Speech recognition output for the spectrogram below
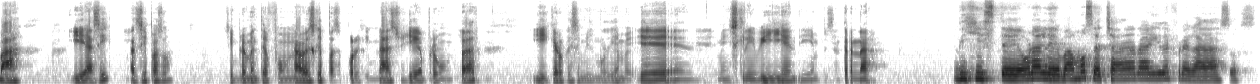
va. Y así, así pasó. Simplemente fue una vez que pasé por el gimnasio, llegué a preguntar y creo que ese mismo día me, eh, me inscribí y, y, empecé a entrenar. Dijiste, órale, vamos a echar ahí de fregadazos.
